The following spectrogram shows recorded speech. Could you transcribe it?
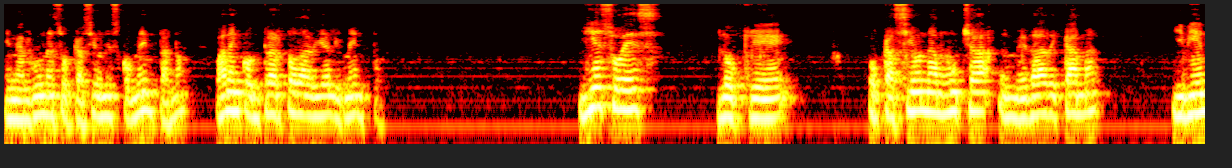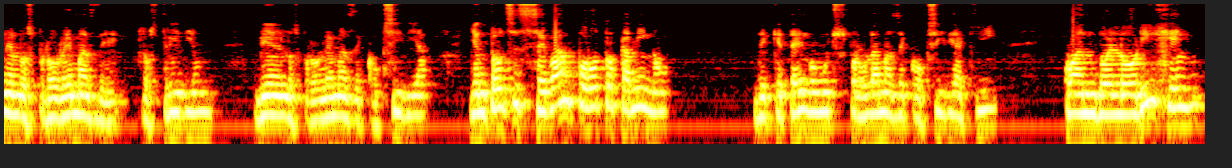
en algunas ocasiones comentan, ¿no? Van a encontrar todavía alimento. Y eso es lo que ocasiona mucha humedad de cama y vienen los problemas de Clostridium, vienen los problemas de coccidia, y entonces se van por otro camino de que tengo muchos problemas de coccidia aquí, cuando el origen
